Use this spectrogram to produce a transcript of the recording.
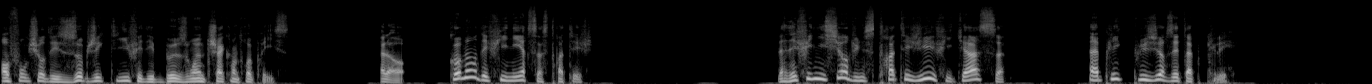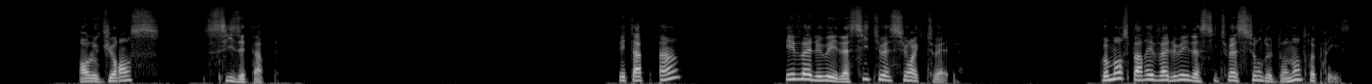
en fonction des objectifs et des besoins de chaque entreprise. Alors, comment définir sa stratégie? La définition d'une stratégie efficace implique plusieurs étapes clés. En l'occurrence, six étapes. Étape 1. Évaluer la situation actuelle. Commence par évaluer la situation de ton entreprise.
